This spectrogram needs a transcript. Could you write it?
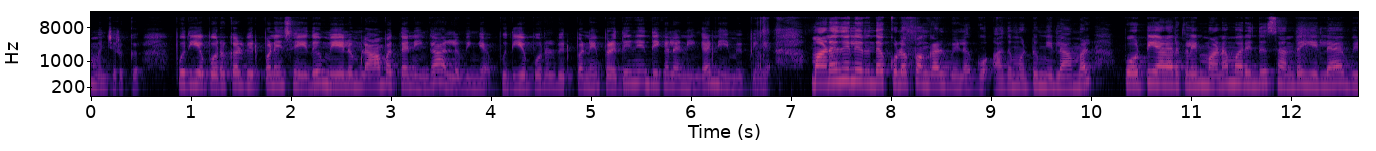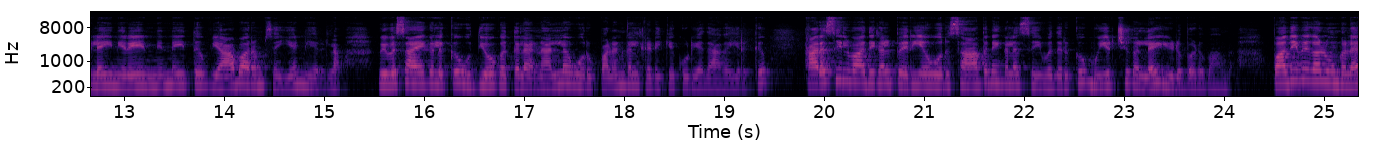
அமைஞ்சிருக்கு. புதிய பொருட்கள் விற்பனை செய்து மேலும் லாபத்தை நீங்கள் அள்ளுவீங்க. புதிய பொருள் விற்பனை பிரதிநிதிகளை நீங்கள் நியமிப்பீங்க. மனதில் இருந்த குழப்பங்கள் விலகும். அது மட்டும் இல்லாமல் போட்டியாளர்களின் மனமறிந்து சந்தையில் விலை நிறைய நிர்ணயித்து வியாபாரம் செய்ய நேரலாம் விவசாயிகளுக்கு உத்தியோகத்தில் நல்ல ஒரு பலன்கள் கிடைக்கக்கூடியதாக இருக்குது அரசியல்வாதிகள் பெரிய ஒரு சாதனைகளை செய்வதற்கு முயற்சிகளில் ஈடுபடுவாங்க. பதிவுகள் உங்களை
